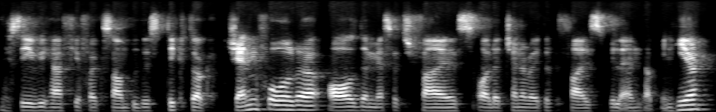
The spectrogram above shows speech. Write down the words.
you see we have here, for example, this TicToc gen folder. All the message files, all the generated files will end up in here,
